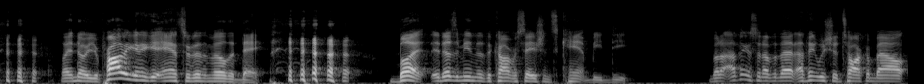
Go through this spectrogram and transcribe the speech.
like no, you're probably gonna get answered in the middle of the day, but it doesn't mean that the conversations can't be deep. But I think it's enough of that. I think we should talk about.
